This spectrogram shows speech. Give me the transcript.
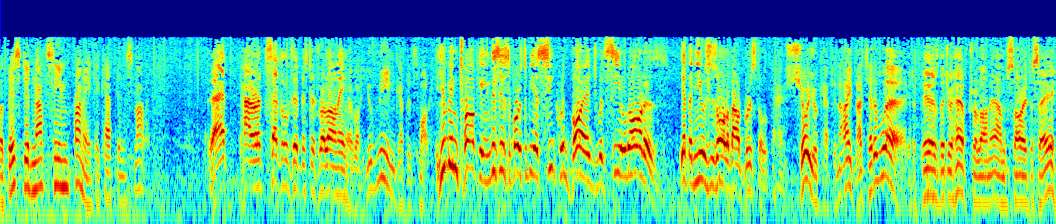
But this did not seem funny to Captain Smollett. That parrot settles it, Mr. Trelawney. Uh, what do you mean, Captain Smollett? You've been talking. This is supposed to be a secret voyage with sealed orders. Yet the news is all about Bristol. I assure you, Captain, I've not said a word. It appears that you have, Trelawney, I'm sorry to say.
